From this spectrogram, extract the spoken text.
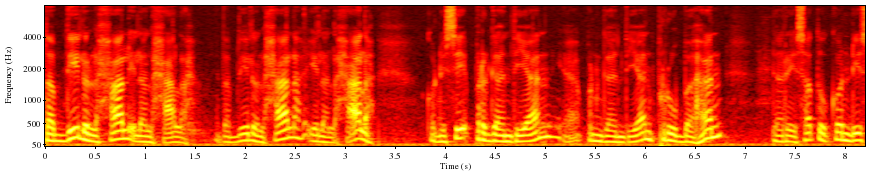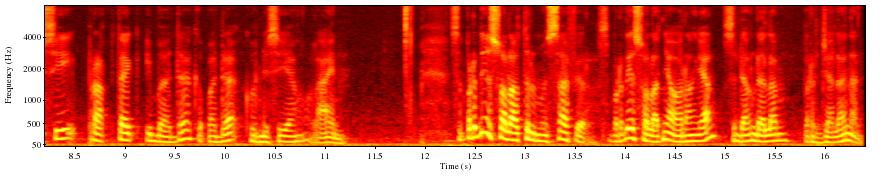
tabdilul hal ilal halah. Tabdilul halah ilal halah. Kondisi pergantian ya, pergantian perubahan dari satu kondisi praktek ibadah kepada kondisi yang lain. Seperti sholatul musafir, seperti sholatnya orang yang sedang dalam perjalanan.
